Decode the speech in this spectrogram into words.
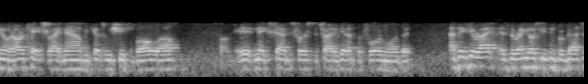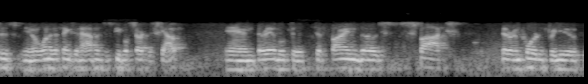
you know, in our case right now, because we shoot the ball well, it makes sense for us to try to get up the floor more. But I think you're right. As the regular season progresses, you know, one of the things that happens is people start to scout and they're able to, to find those spots that are important for you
